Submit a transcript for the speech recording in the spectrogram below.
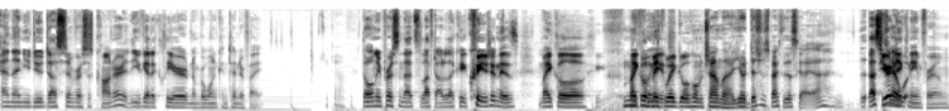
and then you do Dustin versus Conor, you get a clear number one contender fight. Yeah. The only person that's left out of that equation is Michael. Michael Make Way- Go Home Chandler. Yo, disrespect to this guy. Huh? Th- That's your guy w- nickname for him.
